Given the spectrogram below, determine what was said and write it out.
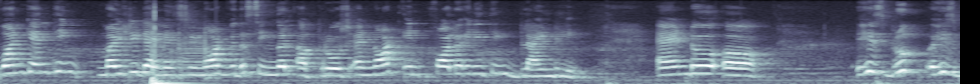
one can think multi dimensionally not with a single approach and not in follow एनी थिंग blindly and uh, uh, his group his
